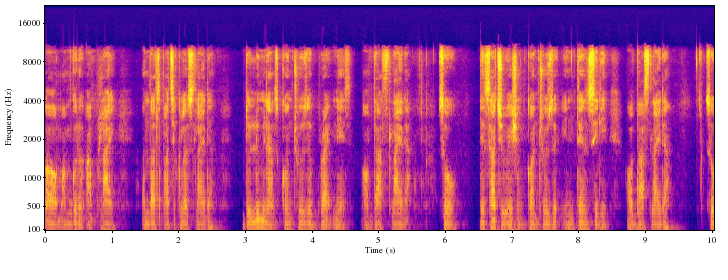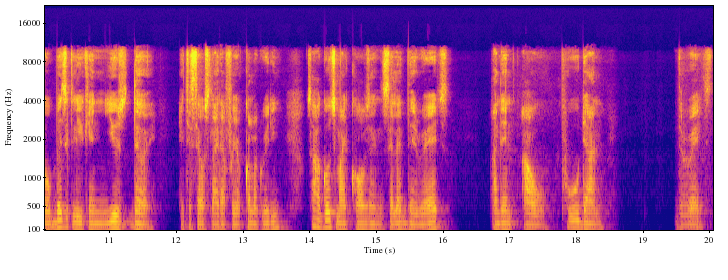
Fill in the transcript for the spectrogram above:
um, i'm going to apply on that particular slider. The luminance controls the brightness of that slider. So the saturation controls the intensity of that slider. So basically you can use the HSL slider for your color grading. So I'll go to my curves and select the reds and then I'll pull down the reds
